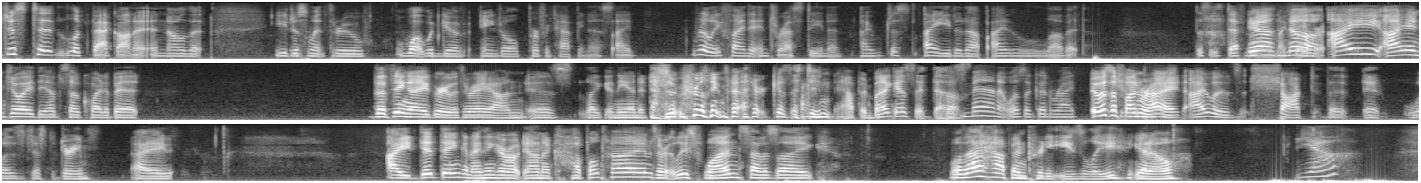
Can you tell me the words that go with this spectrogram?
just to look back on it and know that you just went through what would give Angel perfect happiness. I really find it interesting and I just I eat it up. I love it. This is definitely my favorite. Yeah, no, favorite. I I enjoyed the episode quite a bit. The thing I agree with Ray on is like in the end it doesn't really matter because it didn't happen, but I guess it does. But man, it was a good ride. It was a fun ride. I was shocked that it was just a dream. I I did think, and I think I wrote down a couple times, or at least once, I was like, well, that happened pretty easily, you know? Yeah.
